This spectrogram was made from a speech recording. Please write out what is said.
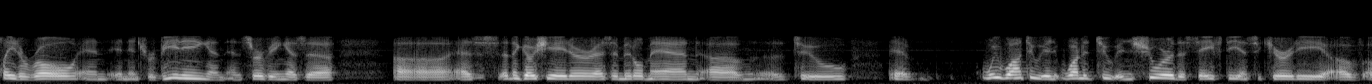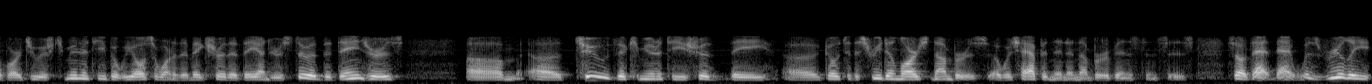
played a role in, in intervening and, and serving as a uh, as a negotiator, as a middleman um, to. Uh, we want to wanted to ensure the safety and security of, of our Jewish community, but we also wanted to make sure that they understood the dangers um, uh, to the community should they uh, go to the street in large numbers, uh, which happened in a number of instances. So that that was really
